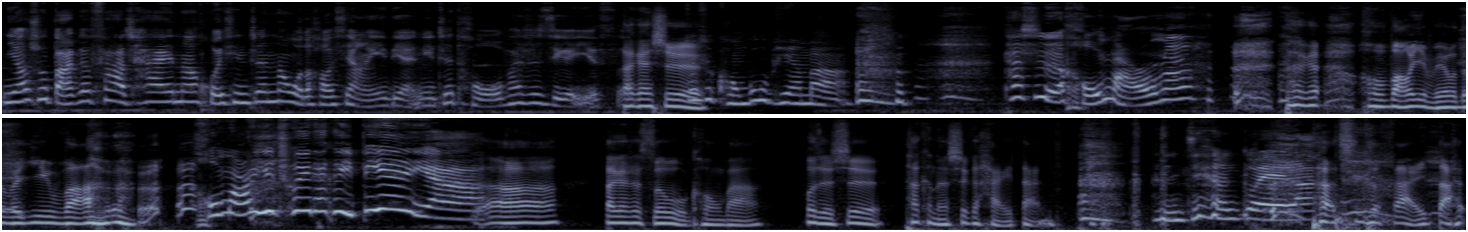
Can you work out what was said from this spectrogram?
你要说拔个发钗呢，回形针呢，我都好想一点。你这头发是几个意思大？概是这是是恐怖片吧？它是猴毛吗？大概猴毛也没有那么硬吧，猴毛一吹它可以变呀。呃，大概是孙悟空吧，或者是他可能是个海胆，你 见鬼了！他是个海胆，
